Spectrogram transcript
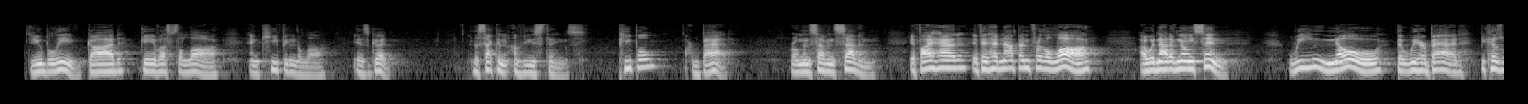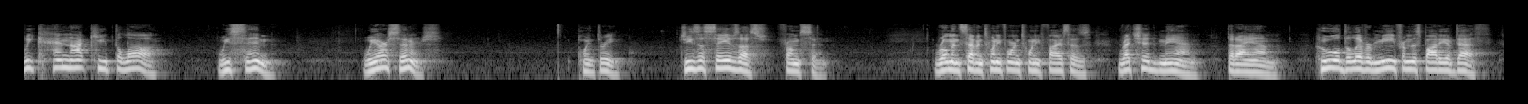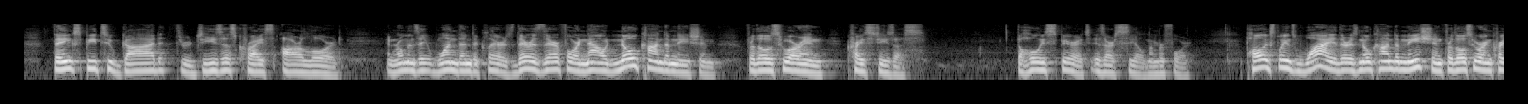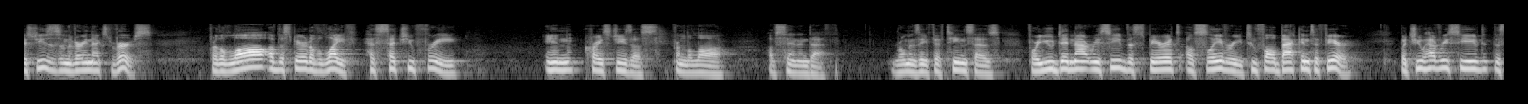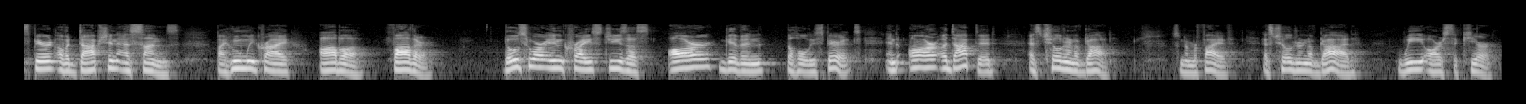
Do you believe God gave us the law and keeping the law is good? The second of these things, people are bad. Romans 7 7. If I had, if it had not been for the law, I would not have known sin we know that we are bad because we cannot keep the law. We sin. We are sinners. Point three Jesus saves us from sin. Romans 7 24 and 25 says, Wretched man that I am, who will deliver me from this body of death? Thanks be to God through Jesus Christ our Lord. And Romans 8 1 then declares, There is therefore now no condemnation for those who are in Christ Jesus. The Holy Spirit is our seal, number four. Paul explains why there is no condemnation for those who are in Christ Jesus in the very next verse. For the law of the Spirit of life has set you free in Christ Jesus from the law of sin and death. Romans 8:15 says, "For you did not receive the spirit of slavery to fall back into fear." but you have received the spirit of adoption as sons, by whom we cry, Abba, Father. Those who are in Christ Jesus are given the Holy Spirit and are adopted as children of God. So, number five, as children of God, we are secure.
